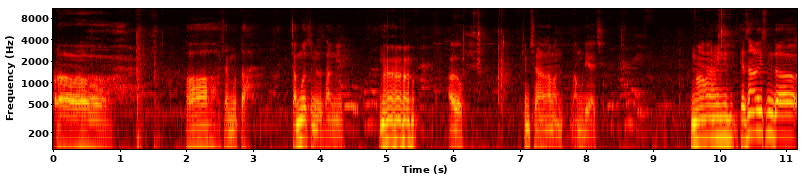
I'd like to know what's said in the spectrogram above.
아, 아, 잘 먹다. 잘 먹었습니다, 사장님. 아유, 김치 하나만 마무리해야지. 음, 계산하겠습니다.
